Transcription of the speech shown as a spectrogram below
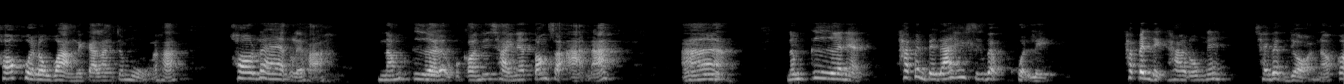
ข้อควรระวังในการล้างจมูกนะคะ ข้อแรกเลยค่ะ น้ำเกลือและอุปกรณ์ที่ใช้เนี่ยต้องสะอาดนะอ่าน้ำเกลือเนี่ย ถ้าเป็นไปได้ให้ซื้อแบบขวดเล็ก ถ้าเป็นเด็กทารกเนี่ยใช้แบบหยอดเนาะก็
